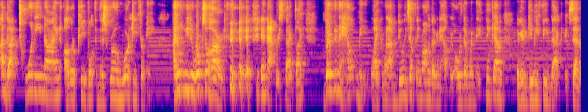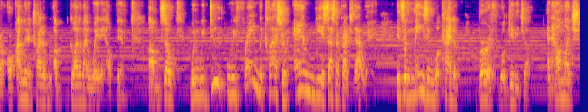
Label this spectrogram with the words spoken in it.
I've got 29 other people in this room working for me. I don't need to work so hard in that respect. Like they're going to help me. Like when I'm doing something wrong, they're going to help me. Or when they think I'm, they're going to give me feedback, etc. Or I'm going to try to um, go out of my way to help them. Um, so when we do, when we frame the classroom and the assessment practice that way, it's amazing what kind of birth we'll give each other and how much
